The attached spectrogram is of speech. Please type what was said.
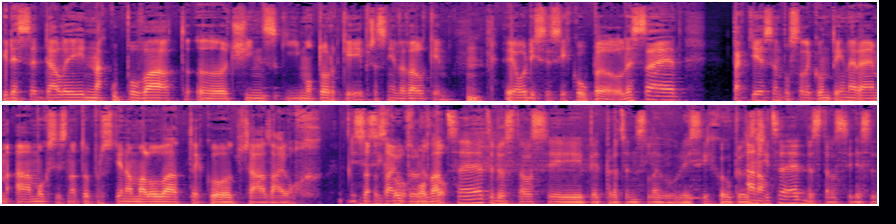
kde se dali nakupovat uh, čínský motorky přesně ve velkým. Hmm. Jo, když jsi si jich koupil 10, tak tě jsem poslali kontejnerem a mohl si na to prostě namalovat jako třeba zájoch. Když jsi za, koupil moto. 20, dostal si 5% slevu. Když jsi koupil ano. 30, dostal si 10%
